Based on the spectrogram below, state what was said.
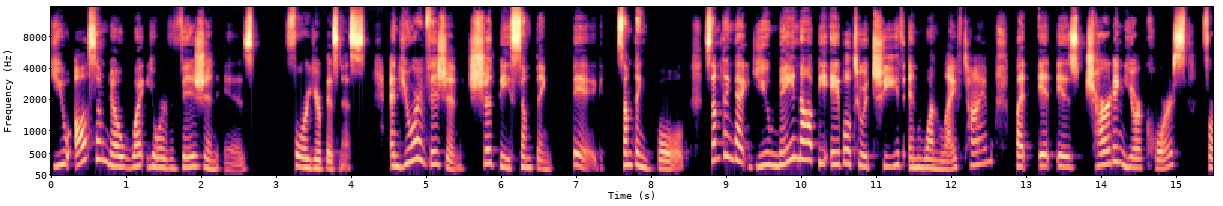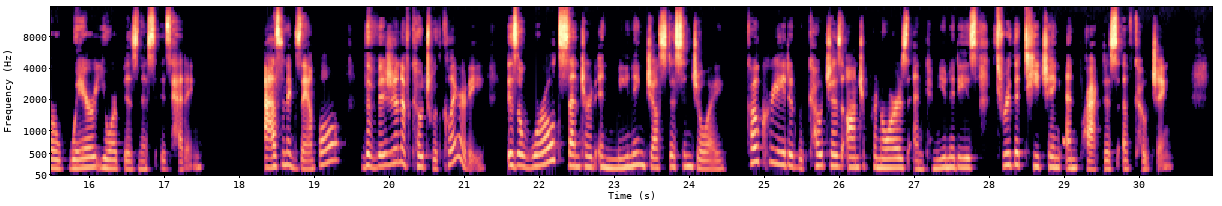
You also know what your vision is for your business. And your vision should be something big, something bold, something that you may not be able to achieve in one lifetime, but it is charting your course for where your business is heading. As an example, the vision of Coach with Clarity is a world centered in meaning, justice, and joy, co created with coaches, entrepreneurs, and communities through the teaching and practice of coaching.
